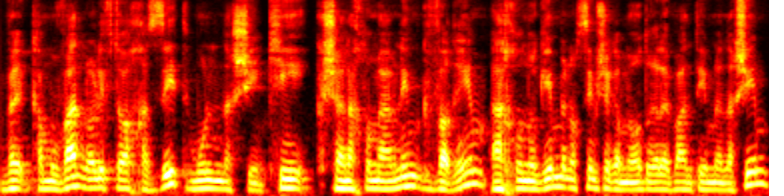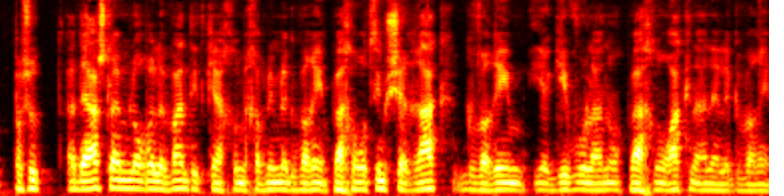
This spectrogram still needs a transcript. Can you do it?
וכמובן לא לפתוח חזית מול נשים. כי כשאנחנו מאמנים גברים, אנחנו נוגעים בנושאים שגם מאוד רלוונטיים לנשים, פשוט הדעה שלהם לא רלוונטית כי אנחנו מכוונים לגברים. ואנחנו רוצים שרק גברים יגיבו לנו, ואנחנו רק נענה לגברים.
